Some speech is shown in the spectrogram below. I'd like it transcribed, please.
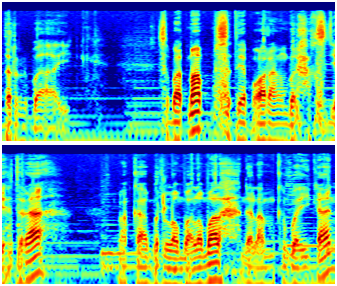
terbaik. Sobat Map, setiap orang berhak sejahtera maka berlomba-lombalah dalam kebaikan.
